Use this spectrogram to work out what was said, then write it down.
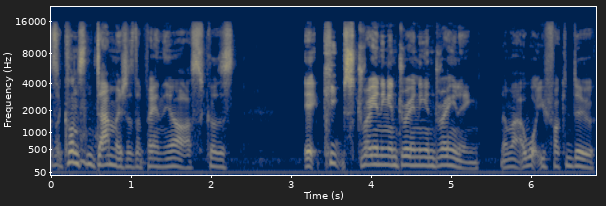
It's the constant damage that's the pain in the ass, because it keeps draining and draining and draining, no matter what you fucking do.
